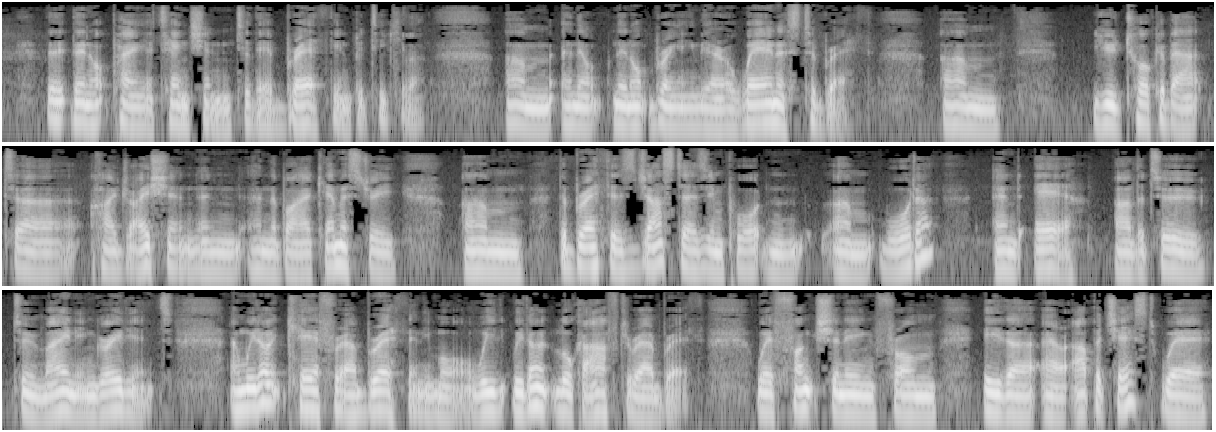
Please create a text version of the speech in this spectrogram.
they're not paying attention to their breath in particular, um, and they're, they're, not bringing their awareness to breath. Um, you talk about uh, hydration and, and the biochemistry. Um, the breath is just as important, um, water and air are the two two main ingredients. And we don't care for our breath anymore. We we don't look after our breath. We're functioning from either our upper chest, where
